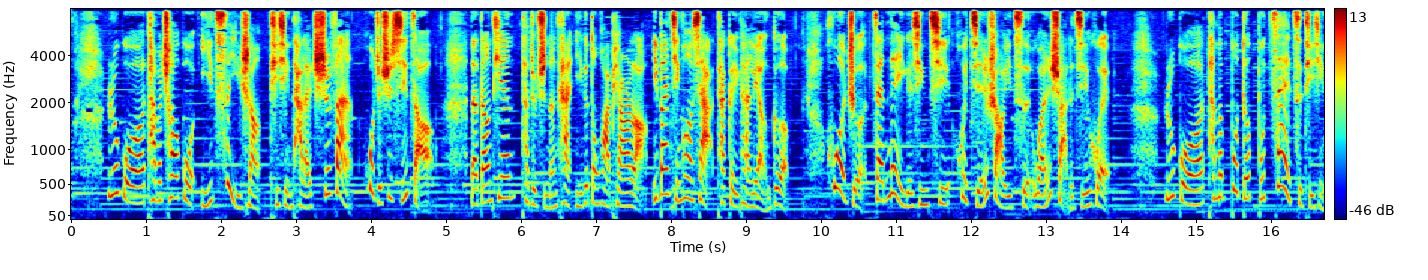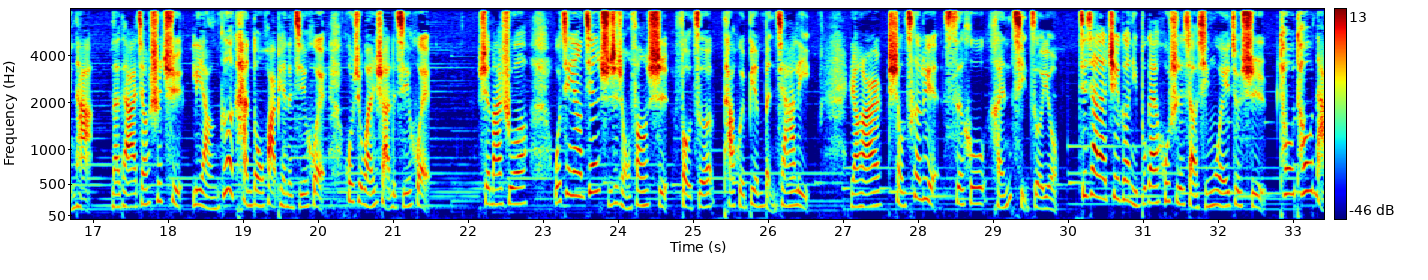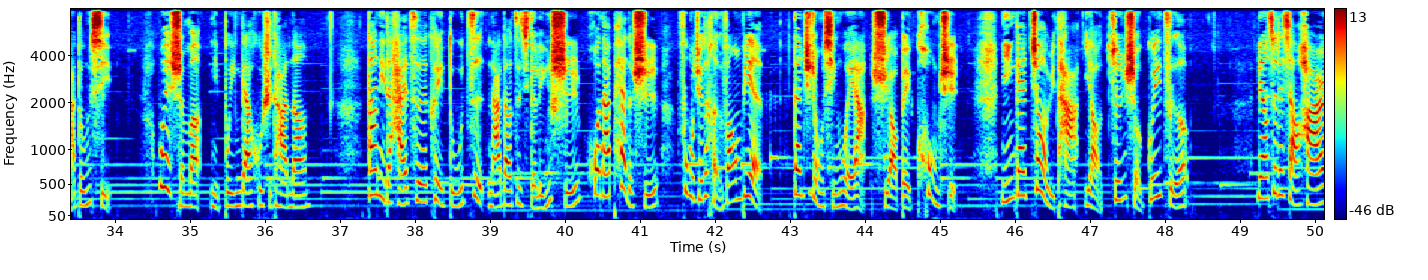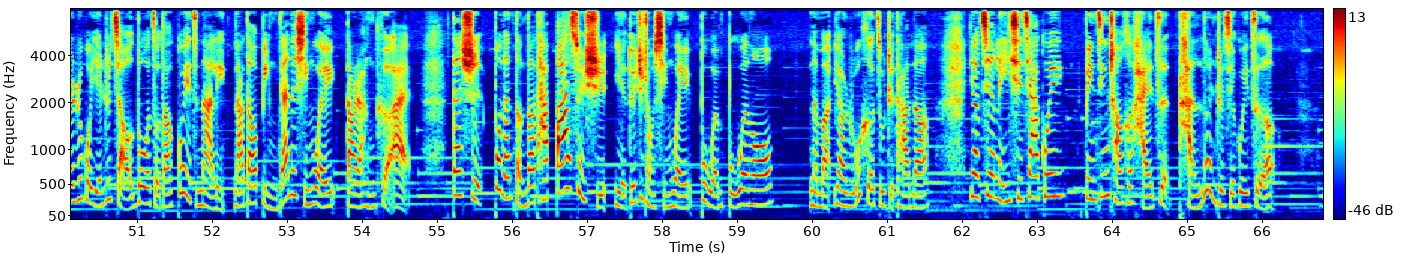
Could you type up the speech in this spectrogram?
如果他们超过一次以上提醒他来吃饭或者是洗澡，那当天他就只能看一个动画片了。一般情况下，他可以看两个，或者在那一个星期会减少一次玩耍的机会。如果他们不得不再次提醒他，那他将失去两个看动画片的机会或是玩耍的机会。薛妈说：“我尽量坚持这种方式，否则他会变本加厉。”然而，这种策略似乎很起作用。接下来，这个你不该忽视的小行为就是偷偷拿东西。为什么你不应该忽视它呢？当你的孩子可以独自拿到自己的零食或拿 pad 时，父母觉得很方便。但这种行为啊，需要被控制。你应该教育他要遵守规则。两岁的小孩如果沿着角落走到柜子那里拿到饼干的行为，当然很可爱。但是不能等到他八岁时也对这种行为不闻不问哦。那么要如何阻止他呢？要建立一些家规，并经常和孩子谈论这些规则。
